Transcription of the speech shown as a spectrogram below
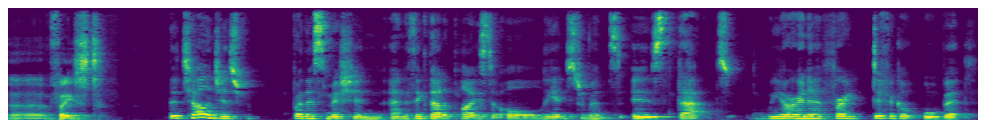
uh, faced? The challenges for this mission, and I think that applies to all the instruments, is that we are in a very difficult orbit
